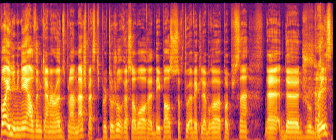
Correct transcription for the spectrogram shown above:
pas éliminer Alvin Kamara du plan de match parce qu'il peut toujours recevoir euh, des passes, surtout avec le bras pas puissant de Drew Brees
